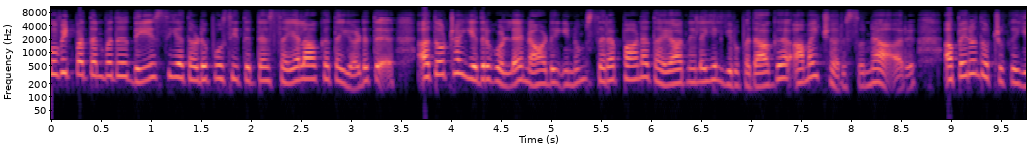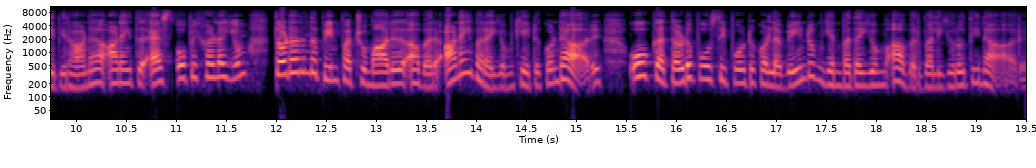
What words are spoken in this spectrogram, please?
கோவிட் தேசிய தடுப்பூசி திட்ட செயலாக்கத்தை அடுத்து அத்தொற்றை எதிர்கொள்ள நாடு இன்னும் சிறப்பான தயார் நிலையில் இருப்பதாக அமைச்சர் சொன்னார். அப்பெருந்தொற்றுக்கு எதிரான அனைத்து எஸ்ஓபிகளையும் தொடர்ந்து பின்பற்றுமாறு அவர் அனைவரையும் கேட்டுக்கொண்டார். ஊக்க தடுப்பூசி போட்டுக்கொள்ள வேண்டும் என்பதையும் அவர் வலியுறுத்தினார்.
